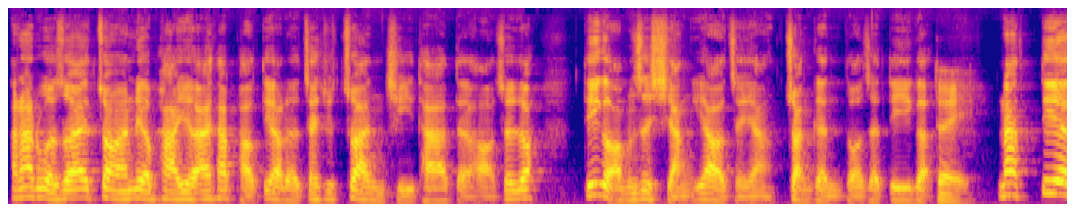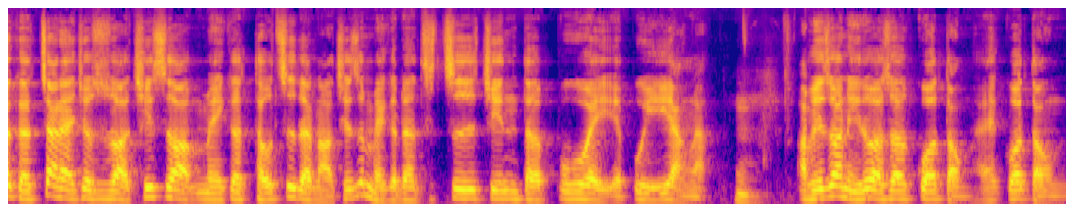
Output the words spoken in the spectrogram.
啊，他如果说哎赚完六帕又哎他跑掉了，再去赚其他的哈。所以说，第一个我们是想要怎样赚更多，这第一个。对。那第二个再来就是说，其实啊，每个投资人呢，其实每个人资金的部位也不一样了。嗯啊，比如说你如果说郭董，哎，郭董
